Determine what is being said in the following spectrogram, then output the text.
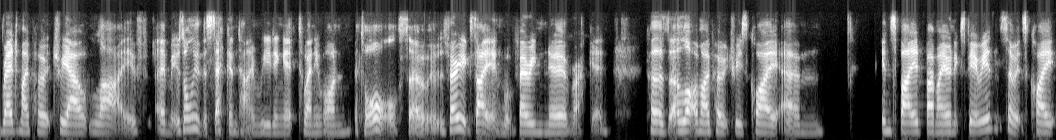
read my poetry out live. Um, it was only the second time reading it to anyone at all. So it was very exciting, but very nerve wracking because a lot of my poetry is quite um, inspired by my own experience. So it's quite,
